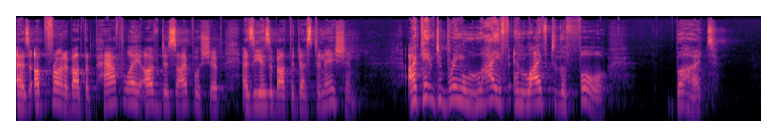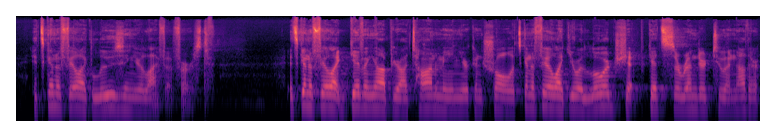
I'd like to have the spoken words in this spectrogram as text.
as upfront about the pathway of discipleship as he is about the destination. I came to bring life and life to the full but it's going to feel like losing your life at first. It's going to feel like giving up your autonomy and your control. It's going to feel like your lordship gets surrendered to another,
